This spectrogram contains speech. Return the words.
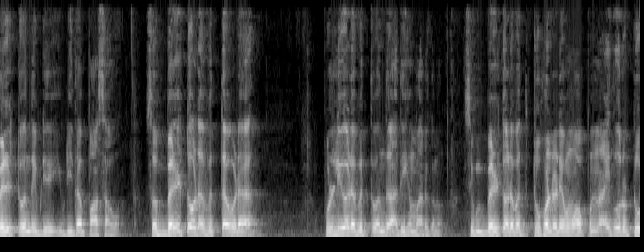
பெல்ட் வந்து இப்படி இப்படி தான் பாஸ் ஆகும். ஸோ பெல்ட்டோட வித்தை விட புள்ளியோட வித் வந்து அதிகமாக இருக்கணும். ஸோ பெல்ட்டோட வித் டூ ஹண்ட்ரட் எம்எம் அப்படின்னா இது ஒரு டூ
